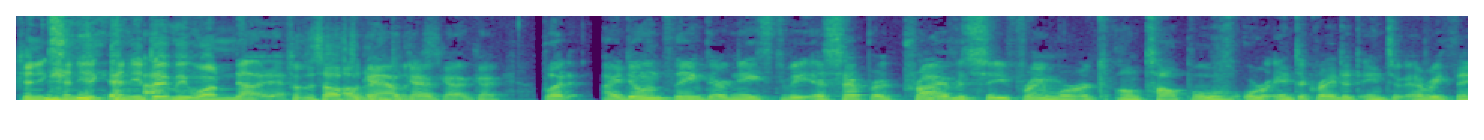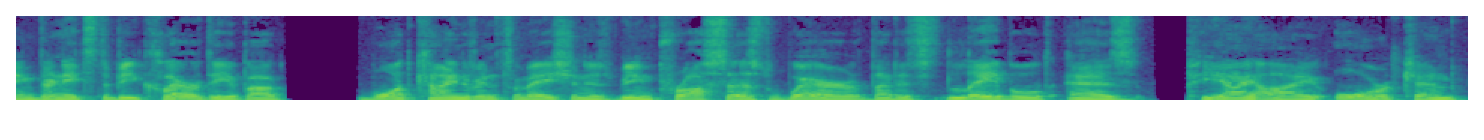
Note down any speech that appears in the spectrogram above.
Can you can you can you do me one No, for this afternoon, okay, please? okay, okay, okay. But I don't think there needs to be a separate privacy framework on top of or integrated into everything. There needs to be clarity about what kind of information is being processed where that is labeled as PII or can,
